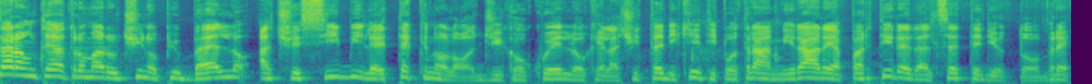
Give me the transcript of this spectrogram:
Sarà un teatro marruccino più bello, accessibile e tecnologico, quello che la città di Chieti potrà ammirare a partire dal 7 di ottobre.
